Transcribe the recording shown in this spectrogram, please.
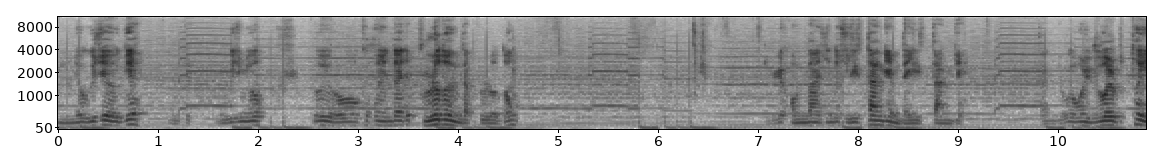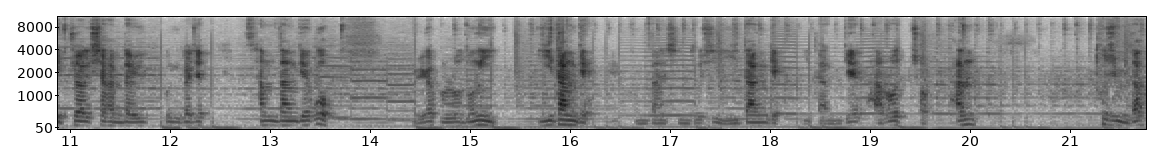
음, 여기죠 여기 여기, 지금 요, 요 요렇게 서 있는데 이제 불로동입니다. 불로동. 여기 검단 신도시 1단계입니다. 1단계. 1단계. 올 6월부터 입주하기 시작합니다. 여기, 여기가 이제 3단계고 여기가 불로동이 2단계 검단 신도시 2단계 2단계 바로 접한 토지입니다.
